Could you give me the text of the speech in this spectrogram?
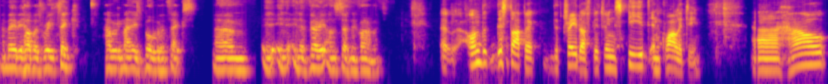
and maybe help us rethink how we manage bullwhip effects um, in, in a very uncertain environment. Uh, on the, this topic, the trade-off between speed and quality, uh, how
